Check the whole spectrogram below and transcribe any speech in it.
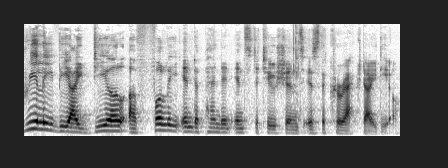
really the ideal of fully independent institutions is the correct ideal.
